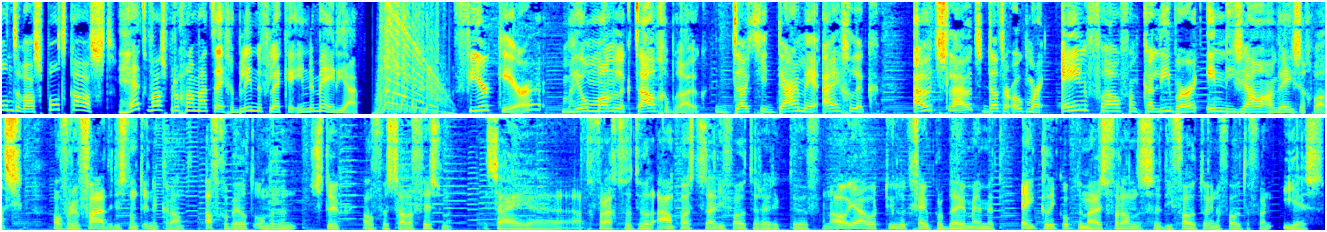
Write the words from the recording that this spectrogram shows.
Pontewas Podcast. Het wasprogramma tegen blinde vlekken in de media. vier keer heel mannelijk taalgebruik. Dat je daarmee eigenlijk uitsluit dat er ook maar één vrouw van kaliber in die zaal aanwezig was. over hun vader. Die stond in de krant afgebeeld onder een stuk over salafisme. Zij eh, had gevraagd of ze het wilde aanpassen. Toen zei die fotoredacteur van... oh ja hoor, tuurlijk, geen probleem. En met één klik op de muis veranderde ze die foto in een foto van IS.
